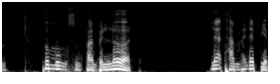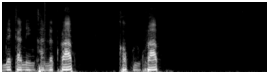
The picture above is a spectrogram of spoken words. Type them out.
เพื่อมุ่งสู่ความเป็นเลิศ และทำให้ได้เปรียบในการแข่งขันนะครับ ขอบคุณครับ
